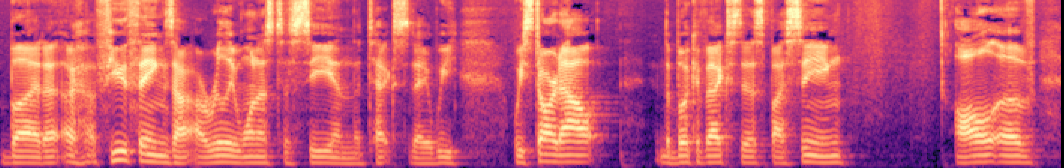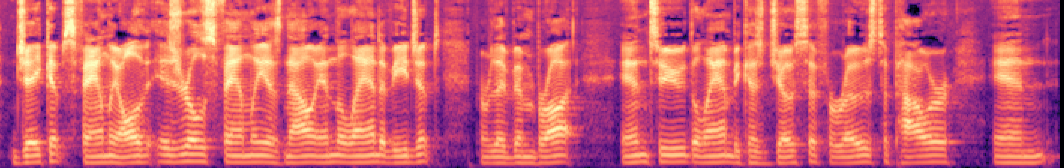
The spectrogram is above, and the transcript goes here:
But a, a few things I, I really want us to see in the text today. We we start out the book of Exodus by seeing all of Jacob's family, all of Israel's family is now in the land of Egypt. Remember, they've been brought into the land because Joseph arose to power in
